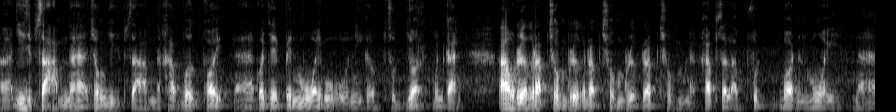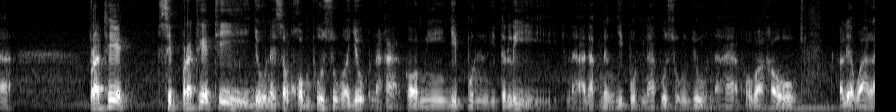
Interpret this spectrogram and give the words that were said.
อ่า23นะฮะช่อง 23 นะครับ Workpoint นะฮะก็จะเป็นมวยโอ้โหนี่ก็สุดยอดเหมือนกันเอาเลือกรับชมเลือกรับชมเลือกรับชมนะครับสลับฟุตบอลมวยนะฮะประเทศ 10 ประเทศที่อยู่ในสังคมผู้สูงอายุนะฮะก็มีญี่ปุ่น อิตาลี นะอันดับหนึ่งญี่ปุ่นนะผู้สูงอายุนะฮะเพราะว่าเขาเขาเรียกว่าอะไร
